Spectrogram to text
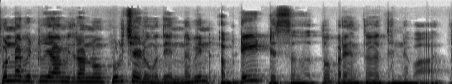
पुन्हा भेटूया मित्रांनो पुढच्या व्हिडिओमध्ये नवीन अपडेटसह तोपर्यंत धन्यवाद.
